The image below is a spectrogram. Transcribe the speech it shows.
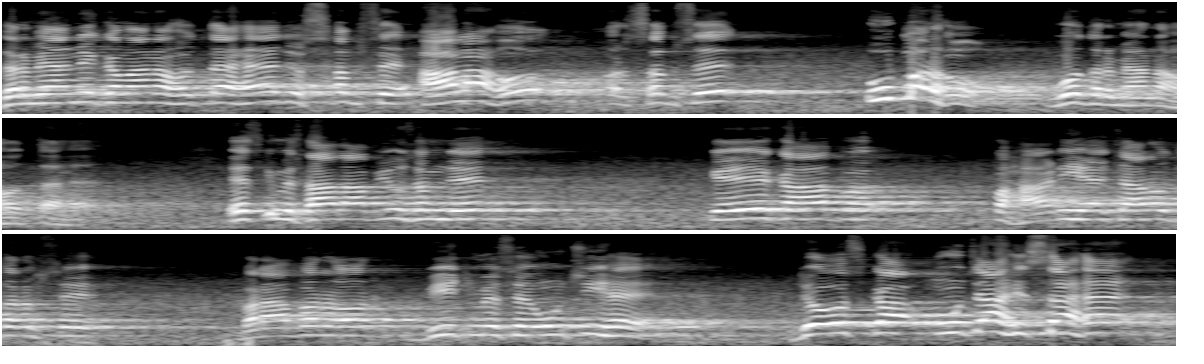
درمیانی کا معنی ہوتا ہے جو سب سے اعلیٰ ہو اور سب سے اوپر ہو، وہ درمیانہ ہوتا ہے۔ اس کی مثال آپ یوں سمجھیں کہ ایک آپ پہاڑی ہے چاروں طرف سے، برابر اور بیچ میں سے اونچی ہے، جو اس کا اونچا حصہ ہے،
